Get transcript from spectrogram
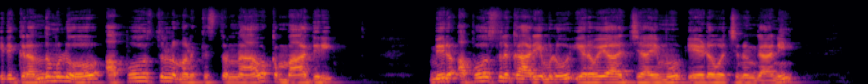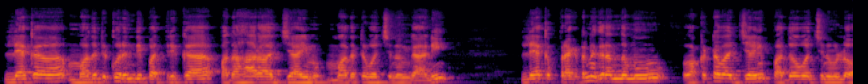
ఇది గ్రంథములో అపోస్తులు మనకిస్తున్న ఒక మాదిరి. మీరు అపోస్తుల కార్యములు ఇరవై అధ్యాయము ఏడవచనం కానీ లేక మొదటి కొరింది పత్రిక పదహారో అధ్యాయము మొదటి వచనం కానీ లేక ప్రకటన గ్రంథము ఒకటవ అధ్యాయం పదో వచనంలో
